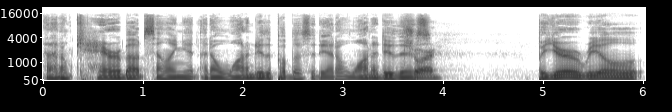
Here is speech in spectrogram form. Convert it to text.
and I don't care about selling it. I don't want to do the publicity. I don't want to do this. Sure. But you're a real.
